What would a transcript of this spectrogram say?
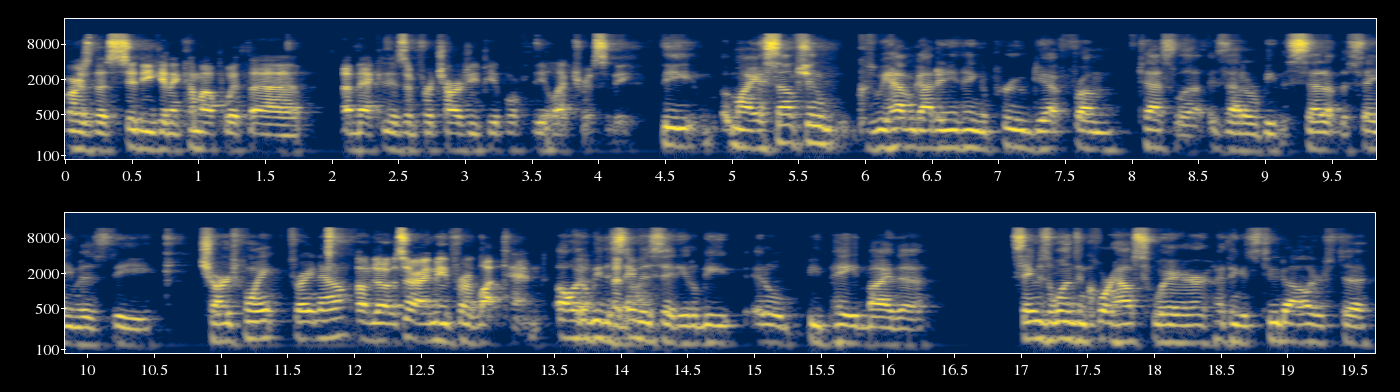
Or is the city going to come up with a, a mechanism for charging people for the electricity? The, my assumption, because we haven't got anything approved yet from Tesla, is that it'll be the setup the same as the charge points right now. Oh, no, sorry, I mean for lot ten. Oh, it'll be the same as the city. It'll be, it'll be paid by the, same as the ones in Courthouse Square. I think it's two dollars to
